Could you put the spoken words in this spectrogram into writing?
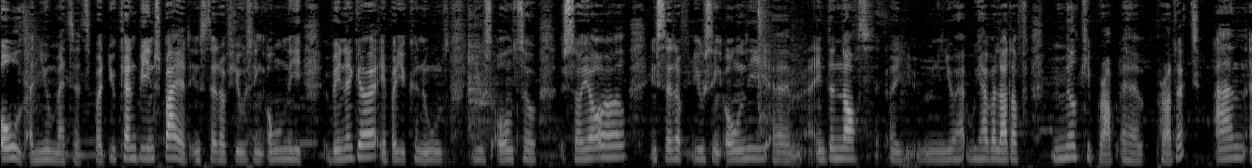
old and new methods, but you can be inspired instead of using only vinegar, eh, but you can use also soy oil instead of using only um, in the north. Uh, you, you ha- we have a lot of milky pro- uh, product, and uh,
